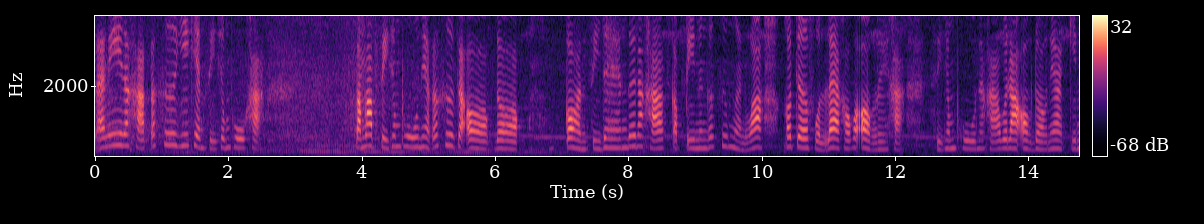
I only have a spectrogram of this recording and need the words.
และนี่นะคะก็คือยี่เข่งสีชมพูค่ะสำหรับสีชมพูเนี่ยก็คือจะออกดอก ก่อนสีแดงด้วยนะคะ กับปีหนึ่งก็คือเหมือนว่าเขาเจอฝนแรกเขาก็ออกเลยค่ะ สีชมพูนะคะ เวลาออกดอกเนี่ยกิน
